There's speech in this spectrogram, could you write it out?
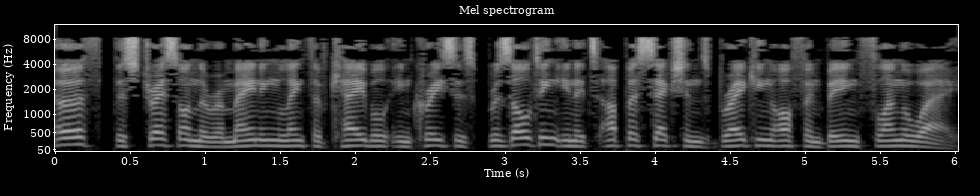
Earth, the stress on the remaining length of cable increases, resulting in its upper sections breaking off and being flung away.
